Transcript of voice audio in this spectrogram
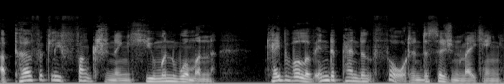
A perfectly functioning human woman, capable of independent thought and decision-making,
